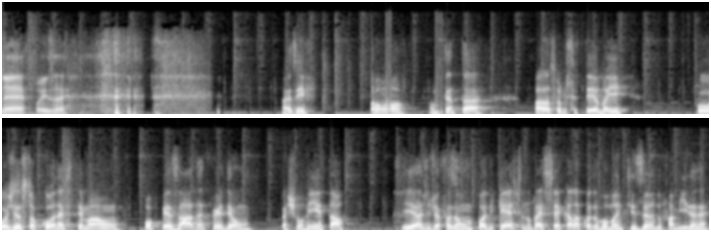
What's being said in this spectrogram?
É, pois é. Mas enfim, vamos, vamos tentar falar sobre esse tema e o Jesus tocou nesse tema um pouco pesado, né? Perder um cachorrinho e tal. E a gente vai fazer um podcast, não vai ser aquela coisa romantizando família, né?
